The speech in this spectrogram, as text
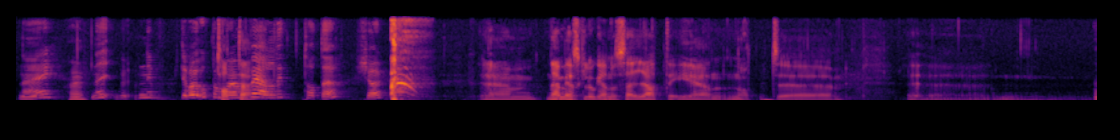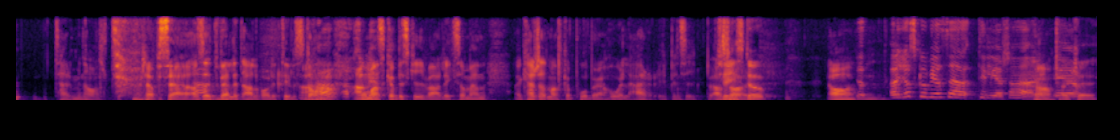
Nej, Nej. nej. ni, det var uppenbarligen Totte. väldigt... Totte, kör. Ehm, nej, men jag skulle nog ändå säga att det är något eh, eh, terminalt, jag på att säga. Alltså ett väldigt allvarligt tillstånd. Ja, Om man ska beskriva liksom en, kanske att man ska påbörja HLR i princip. Alltså. Ja, Jag, ja, jag skulle vilja säga till er så här. Ja, eh, okej.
